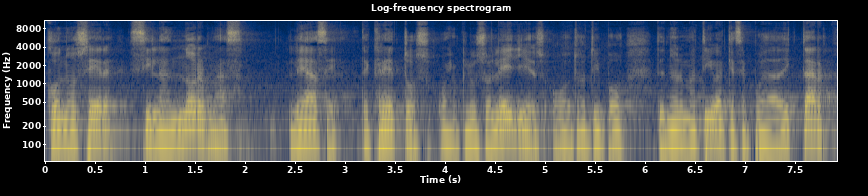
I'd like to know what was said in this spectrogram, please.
conocer si las normas le hace decretos o incluso leyes o otro tipo de normativa que se pueda dictar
